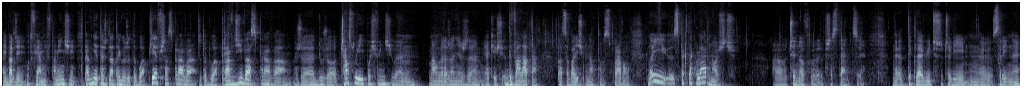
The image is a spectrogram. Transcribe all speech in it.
najbardziej utkwiła mi w pamięci. Pewnie też dlatego, że to była pierwsza sprawa, że to była prawdziwa sprawa, że dużo czasu jej poświęciłem. Mam wrażenie, że jakieś dwa lata pracowaliśmy nad tą sprawą. No i spektakularność e, czynów przestępcy. Tyklewicz, czyli mm, seryjny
